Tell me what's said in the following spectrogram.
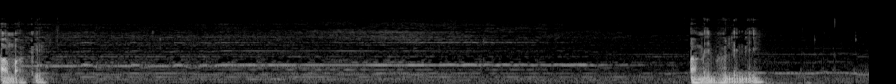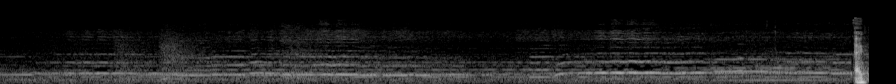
আমাকে। আমি ভুলিনি। এক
